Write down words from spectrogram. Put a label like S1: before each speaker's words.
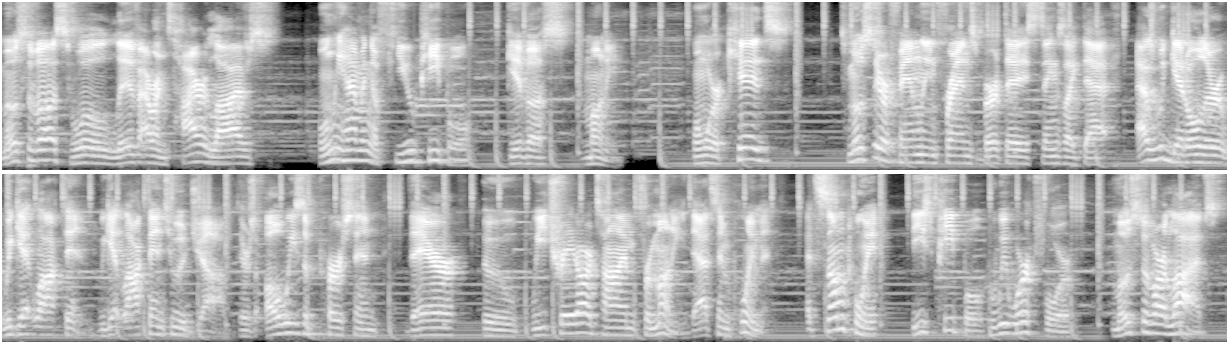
S1: Most of us will live our entire lives only having a few people give us money. When we're kids, it's mostly our family and friends, birthdays, things like that. As we get older, we get locked in. We get locked into a job. There's always a person there who we trade our time for money. That's employment. At some point, these people who we work for most of our lives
